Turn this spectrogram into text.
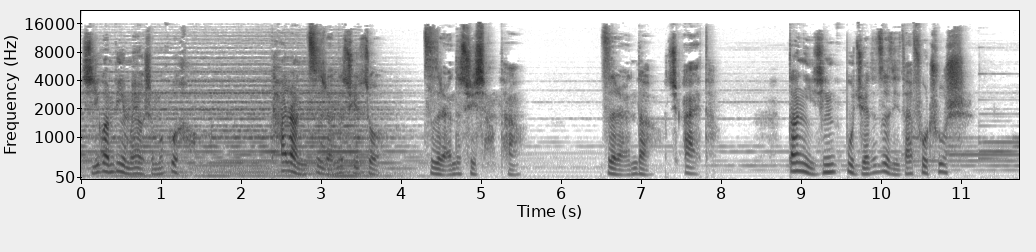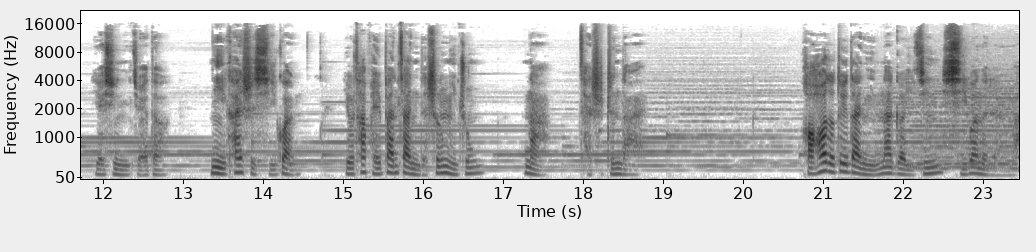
习惯并没有什么不好，它让你自然的去做，自然的去想它，自然的去爱它。当你已经不觉得自己在付出时，也许你觉得你已开始习惯有他陪伴在你的生命中，那才是真的爱。好好的对待你那个已经习惯的人吧，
